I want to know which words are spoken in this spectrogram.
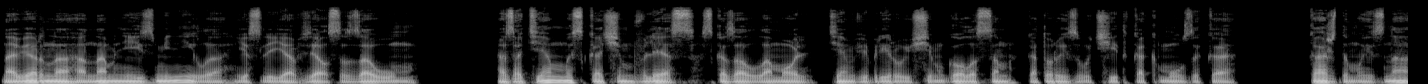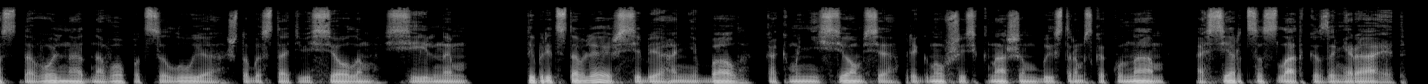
Наверное, она мне изменила, если я взялся за ум. «А затем мы скачем в лес», — сказал Ламоль тем вибрирующим голосом, который звучит как музыка. Каждому из нас довольно одного поцелуя, чтобы стать веселым, сильным. Ты представляешь себе, Аннибал, как мы несемся, пригнувшись к нашим быстрым скакунам, а сердце сладко замирает.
